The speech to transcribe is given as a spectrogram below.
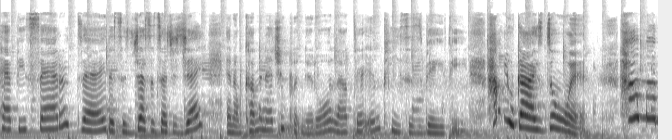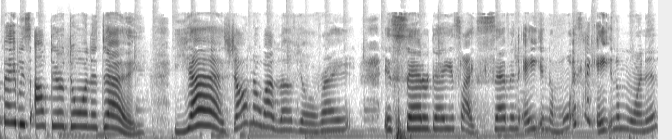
happy Saturday. This is Just a Touch of J, and I'm coming at you, putting it all out there in pieces, baby. How you guys doing? How my babies out there doing today? Yes, y'all know I love y'all, right? It's Saturday. It's like 7, 8 in the morning. It's like 8 in the morning.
